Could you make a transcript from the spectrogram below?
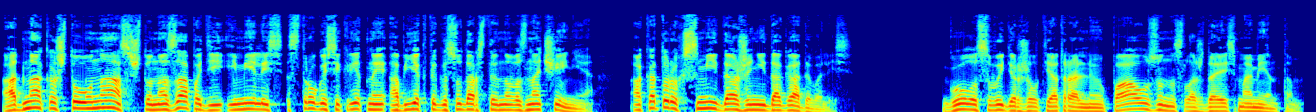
Однако, что у нас, что на Западе имелись строго секретные объекты государственного значения, о которых СМИ даже не догадывались. Голос выдержал театральную паузу, наслаждаясь моментом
